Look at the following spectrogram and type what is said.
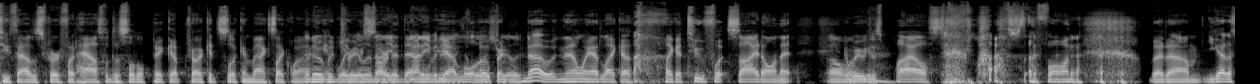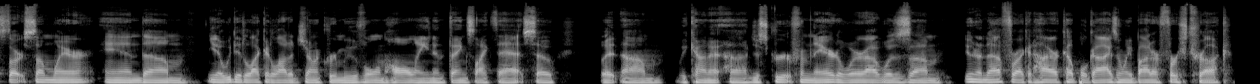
2,000 square foot house with this little pickup truck. It's looking back. It's like, wow, An open trailer, not started even- that. not even yeah, a little open. trailer? No, and then we had like a, like a two foot side on it. Oh, and we would God. just pile, pile stuff on. but, um, you got to start somewhere. And, um, you know, we did like a lot of junk removal and hauling and things like that. So, but, um, we kind of, uh, just grew it from there to where I was, um, doing enough where I could hire a couple guys and we bought our first truck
